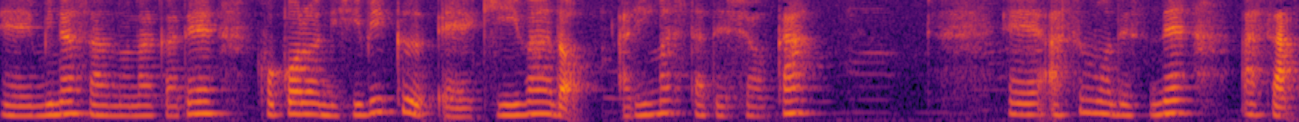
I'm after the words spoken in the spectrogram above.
えー、皆さんの中で心に響く、えー、キーワードありましたでしょうか、えー、明日もですね朝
